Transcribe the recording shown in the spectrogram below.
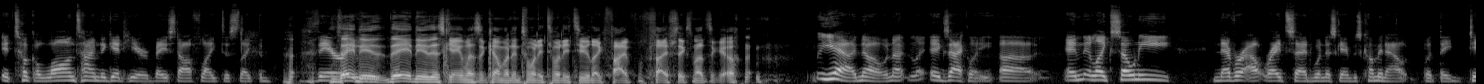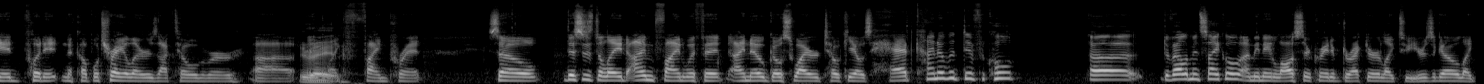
it took a long time to get here based off like just like the very They knew they knew this game wasn't coming in 2022 like five five six months ago. Yeah, no, not exactly. Uh, and, and like Sony never outright said when this game was coming out, but they did put it in a couple trailers, October, uh, in Right. like fine print. So this is delayed. I'm fine with it. I know Ghostwire Tokyo's had kind of a difficult uh, development cycle. I mean, they lost their creative director like two years ago. Like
